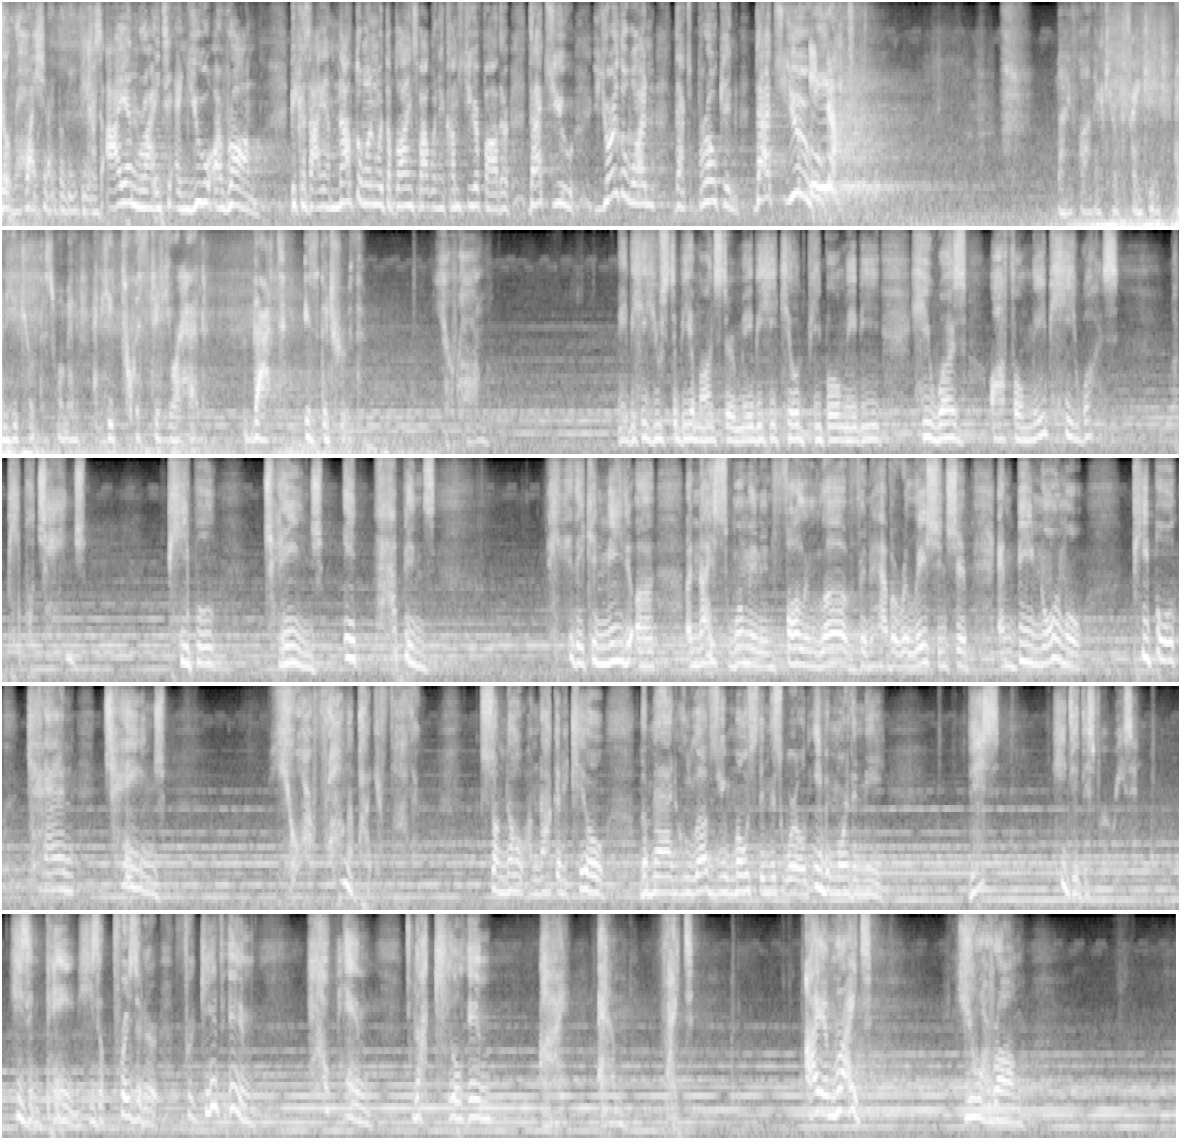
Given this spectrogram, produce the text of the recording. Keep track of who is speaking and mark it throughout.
Speaker 1: You're wrong.
Speaker 2: Why should I believe you?
Speaker 1: Because I am right and you are wrong. Because I am not the one with the blind spot when it comes to your father. That's you. You're the one that's broken. That's you.
Speaker 2: Enough! My father killed Frankie, and he killed this woman, and he twisted your head. That is the truth.
Speaker 1: You're wrong. Maybe he used to be a monster. Maybe he killed people. Maybe he was awful. Maybe he was. People change. People change. It happens. They can meet a, a nice woman and fall in love and have a relationship and be normal. People can change. You are wrong about your father. So, no, I'm not gonna kill the man who loves you most in this world, even more than me. This, he did this for a reason. He's in pain, he's a prisoner. Forgive him, help him, do not kill him. I am right. I am right. You are wrong.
